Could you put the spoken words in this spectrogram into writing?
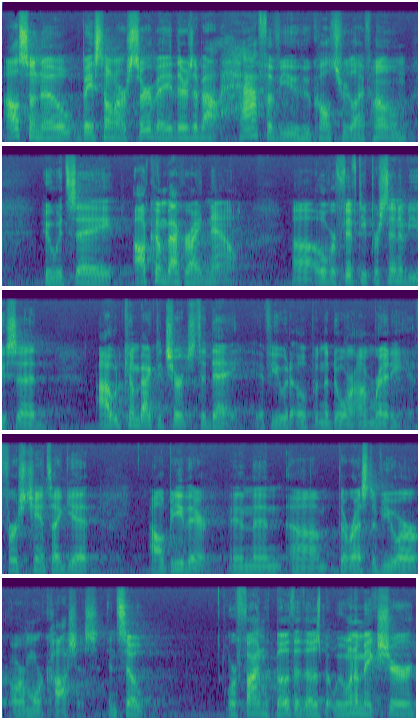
I also know, based on our survey, there's about half of you who call True Life home who would say, I'll come back right now. Uh, over 50% of you said, I would come back to church today if you would open the door. I'm ready. First chance I get, I'll be there. And then um, the rest of you are, are more cautious. And so we're fine with both of those, but we want to make sure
